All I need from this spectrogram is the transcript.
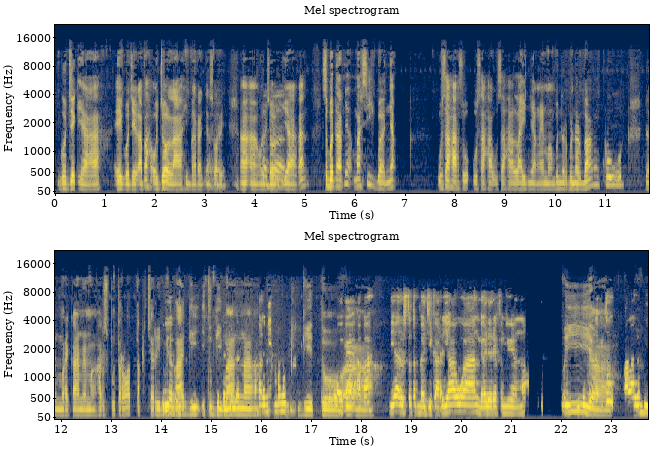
Gojek ya, eh Gojek apa? Ojol lah ibaratnya sorry, Ah, ah, ojol. Ojol. ya kan? Sebenarnya masih banyak usaha usaha usaha lain yang emang bener-bener bangkrut dan mereka memang harus putar otak cari duit Iya, bener. lagi. Itu gimana? Apalagi yang pengen gitu kayak Ah, apa? Dia harus tetap gaji karyawan nggak ada revenue yang mau. Iya. Itu malah lebih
